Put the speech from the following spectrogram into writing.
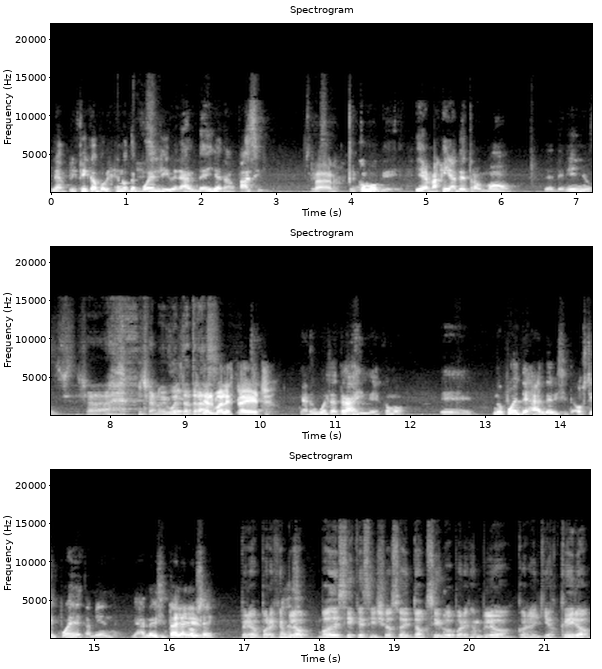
le amplifica porque es que no te Sí, puedes sí. liberar de ella tan fácil. Claro. Es como que, y además que ya te traumó desde niño. Ya, ya no hay vuelta atrás. Y el mal está hecho. ya no hay vuelta atrás y es como, eh, no puedes dejar de visitar, o sí puedes también dejar de visitarla, Sí. no sé. Pero, por ejemplo, vos decís que si yo soy tóxico, por ejemplo, con el kiosquero,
